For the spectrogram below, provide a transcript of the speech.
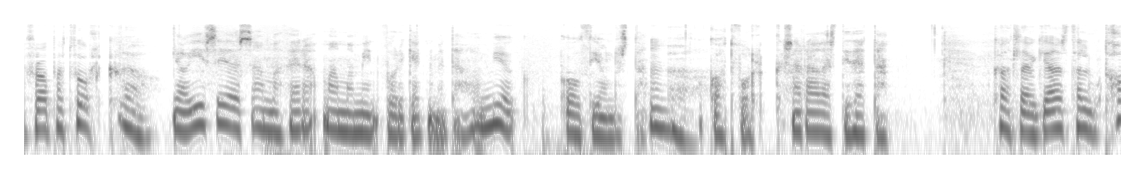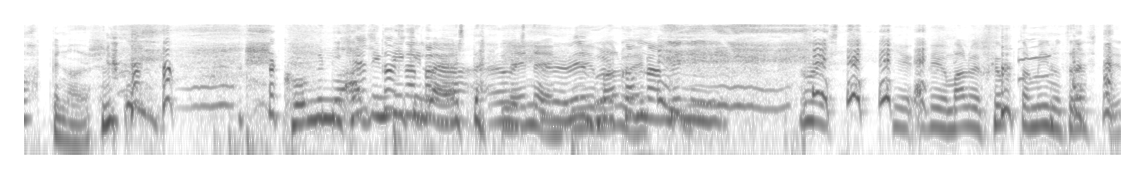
frábært fólk. já, já, ég segi það sama þegar mamma mín fór í gegnum þetta það var mjög góð þjónusta og gott fólk sem raðast í þetta hvað ætlaði ekki aðeins tala um toppin á þér? Komin það bara, mikilvægast. Nei, nei, við erum alveg- komin að minni, þú veist, Ég, við erum alveg 14 mínútur eftir.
